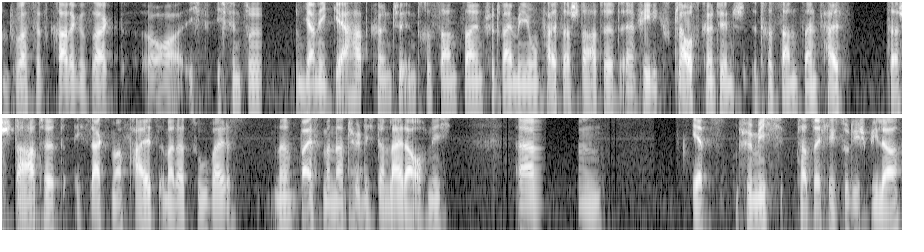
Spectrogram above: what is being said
und du hast jetzt gerade gesagt, oh, ich, ich finde so Yannick Gerhardt könnte interessant sein für drei Millionen, falls er startet. Äh, Felix Klaus könnte in interessant sein, falls er startet. Ich sag's mal falls immer dazu, weil das ne, weiß man natürlich ja. dann leider auch nicht. Ähm, jetzt für mich tatsächlich so die Spieler,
